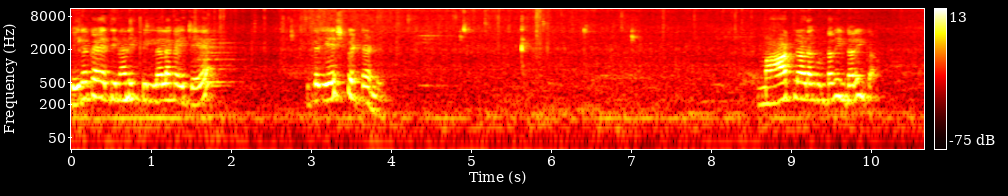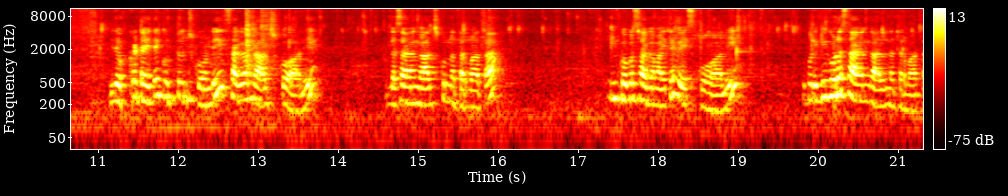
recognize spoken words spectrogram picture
బీరకాయ తినని పిల్లలకైతే ఇట్లా చేసి పెట్టండి. మాట్లాడకుండా తింటారు ఇంకా. ఇది ఒక్కటైతే గుర్తుంచుకోండి సగం కాల్చుకోవాలి. ఇట్లా సగం కాల్చుకున్న తర్వాత ఇంకొక సగం అయితే వేసుకోవాలి. ఇప్పుడు ఇవి కూడా సగం కాలిన తర్వాత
